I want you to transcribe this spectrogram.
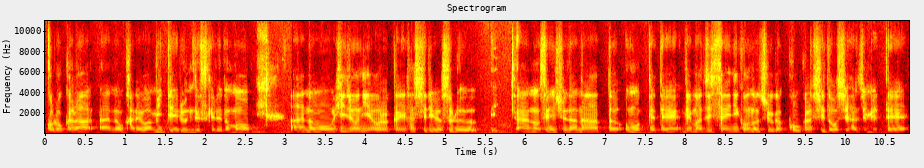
頃からあの彼は見ているんですけれどもあの非常に柔らかい走りをするあの選手だなと思っててで、まあ、実際にこの中学校から指導し始めて、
